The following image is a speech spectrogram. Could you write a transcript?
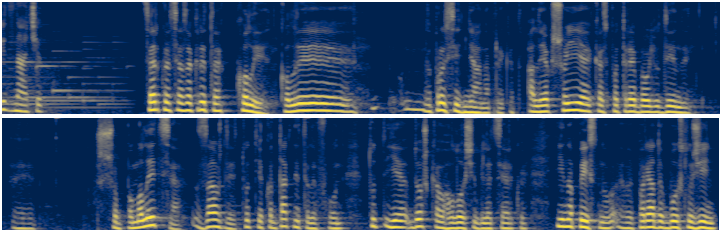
відзначив. Церква ця закрита коли? Коли на протязі дня, наприклад. Але якщо є якась потреба у людини, е, щоб помолитися, завжди тут є контактний телефон, тут є дошка оголошень біля церкви, і написано е, порядок богослужінь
